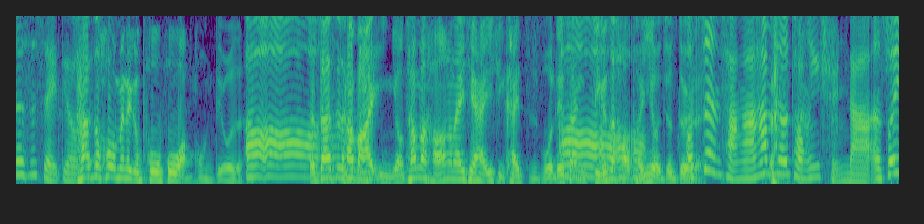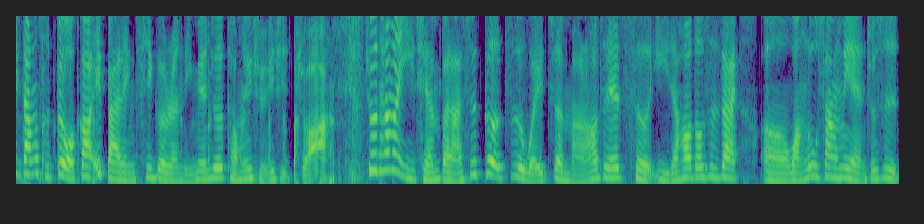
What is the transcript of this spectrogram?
那是谁丢的？他是后面那个泼泼网红丢的。哦哦哦！但是他把他引用，他们好像那一天还一起开直播，那三几个是好朋友就对了。哦，正常啊，他们就是同一群的，啊，呃，所以当时被我告一百零七个人里面，就是同一群一起抓。就是他们以前本来是各自为政嘛，然后这些侧翼，然后都是在呃网络上面，就是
